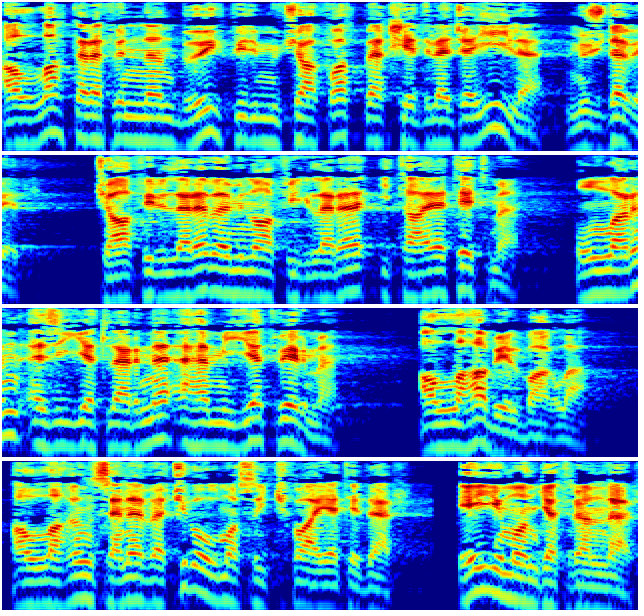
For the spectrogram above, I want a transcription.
Allah tərəfindən böyük bir mükafat bəxş ediləcəyi ilə müjdə ver. Kafirlərə və münafiqlərə itayət etmə. Onların əziyyətlərinə əhəmiyyət vermə. Allaha bel bağla. Allahın sənə vəkil olması kifayət edər. Ey iman gətirənlər!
